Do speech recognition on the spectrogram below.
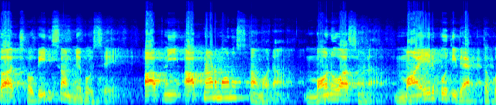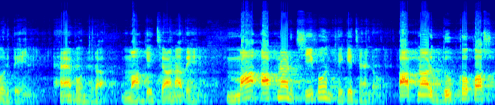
বা ছবির সামনে বসে আপনি আপনার মনস্কামনা, মনোবাসনা মায়ের প্রতি ব্যক্ত করবেন। হ্যাঁ বন্ধুরা, মাকে জানাবেন, মা আপনার জীবন থেকে যেন আপনার দুঃখ, কষ্ট,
